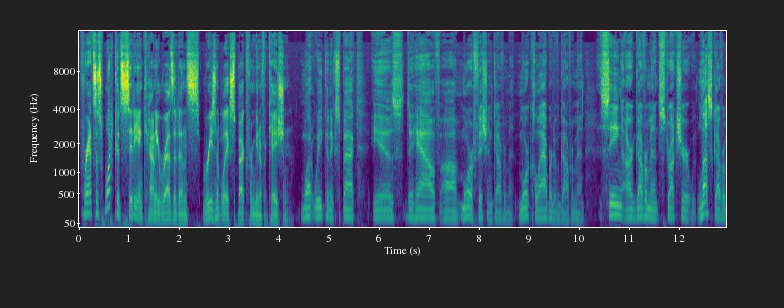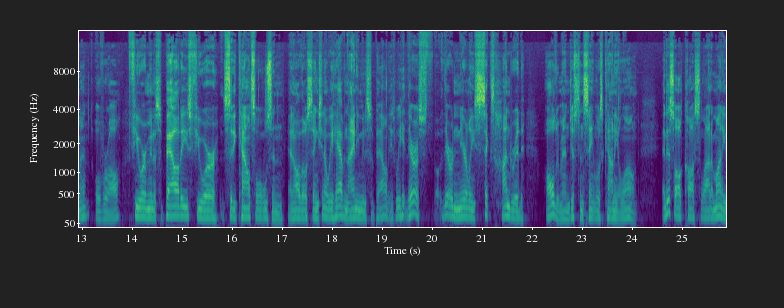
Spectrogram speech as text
Francis, what could city and county residents reasonably expect from unification? What we can expect is to have uh, more efficient government, more collaborative government, seeing our government structure less government overall, fewer municipalities, fewer city councils, and, and all those things. You know, we have 90 municipalities. We there are there are nearly 600 aldermen just in St. Louis County alone, and this all costs a lot of money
